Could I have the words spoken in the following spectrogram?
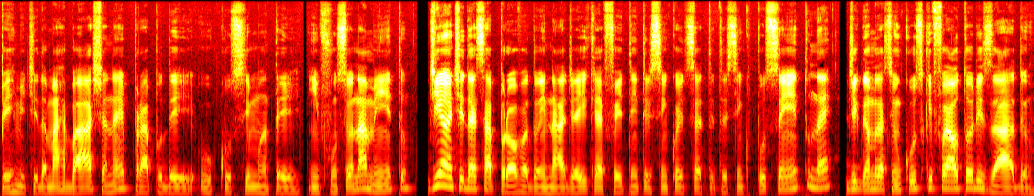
permitida mais baixa, né, para poder o curso se manter em funcionamento. Diante dessa prova do INAD aí, que é feita entre 50 e 75%, né, digamos assim, um curso que foi autorizado.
